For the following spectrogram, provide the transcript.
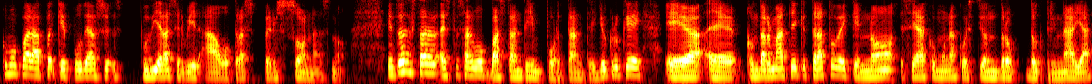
como para que pudiera, pudiera servir a otras personas, ¿no? Entonces, esto es algo bastante importante. Yo creo que eh, eh, con Dharmatic trato de que no sea como una cuestión doctrinaria,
